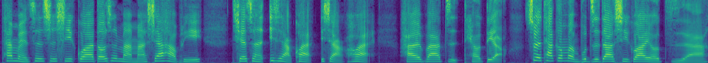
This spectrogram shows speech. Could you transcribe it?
她每次吃西瓜都是妈妈削好皮，切成一小块一小块，还会把籽挑掉，所以她根本不知道西瓜有籽啊。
